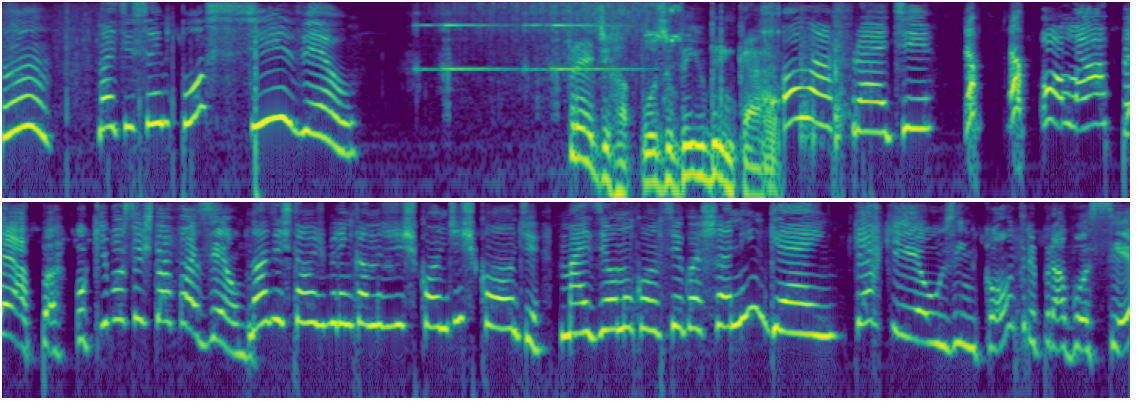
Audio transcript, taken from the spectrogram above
Hum, mas isso é impossível. Fred Raposo veio brincar. Olá, Fred. Olá, Peppa! O que você está fazendo? Nós estamos brincando de esconde-esconde, mas eu não consigo achar ninguém. Quer que eu os encontre para você?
